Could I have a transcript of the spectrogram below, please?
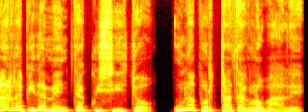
ha rapidamente acquisito una portata globale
